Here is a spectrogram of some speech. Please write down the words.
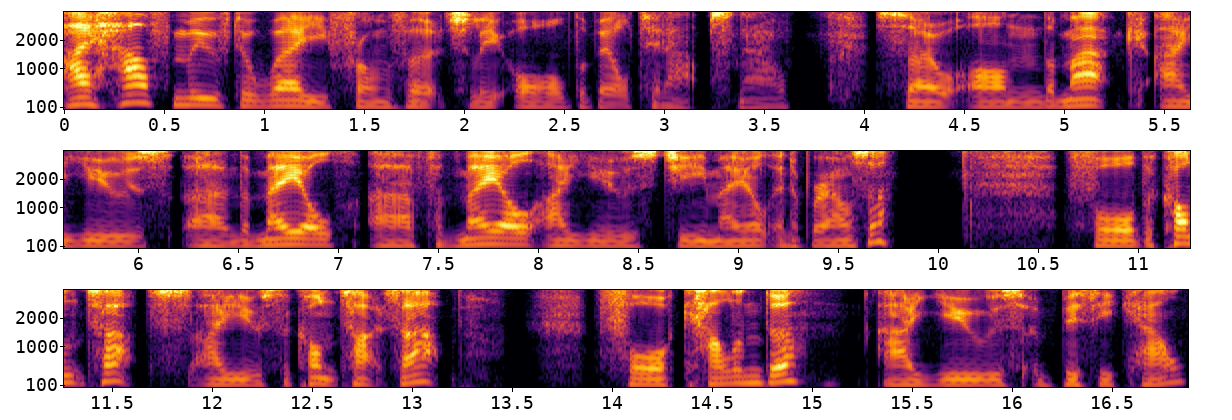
I have moved away from virtually all the built-in apps now. So on the Mac, I use uh, the Mail uh, for the Mail. I use Gmail in a browser. For the contacts, I use the Contacts app. For calendar, I use BusyCal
